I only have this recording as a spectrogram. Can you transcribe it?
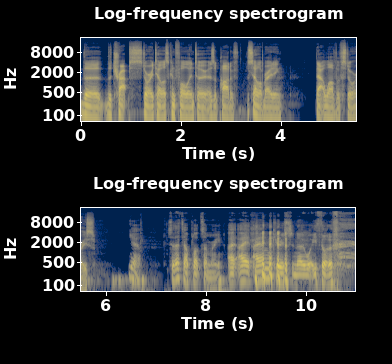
the the traps storytellers can fall into as a part of celebrating that love of stories yeah. So that's our plot summary. I, I, I am curious to know what you thought of.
